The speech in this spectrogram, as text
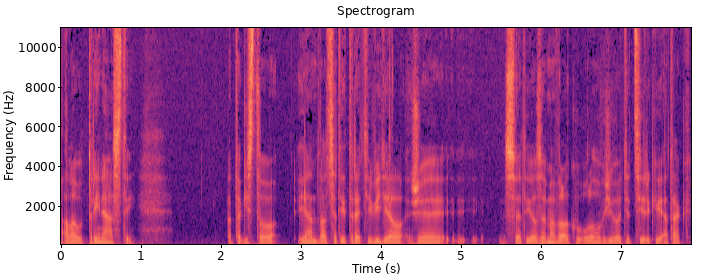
Aleu 13. A takisto Jan 23. videl, že svätý Jozef má veľkú úlohu v živote církvy a tak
